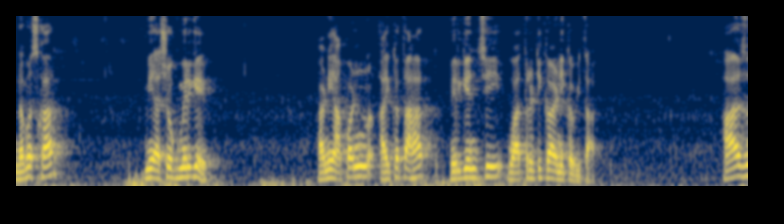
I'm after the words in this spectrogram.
नमस्कार. मी अशोक मिरगे. आणि आपण ऐकत आहात मिरगेंची वात्रटिका आणि कविता. आज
